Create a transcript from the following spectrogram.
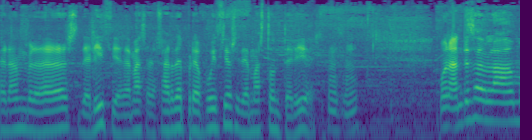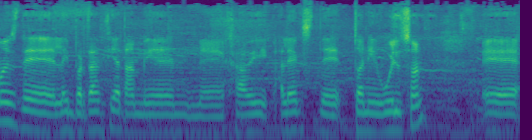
eran verdaderas delicias, además, dejar de prejuicios y demás tonterías. Ujú. Bueno, antes hablábamos de la importancia también, eh, Javi, Alex, de Tony Wilson. Eh,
